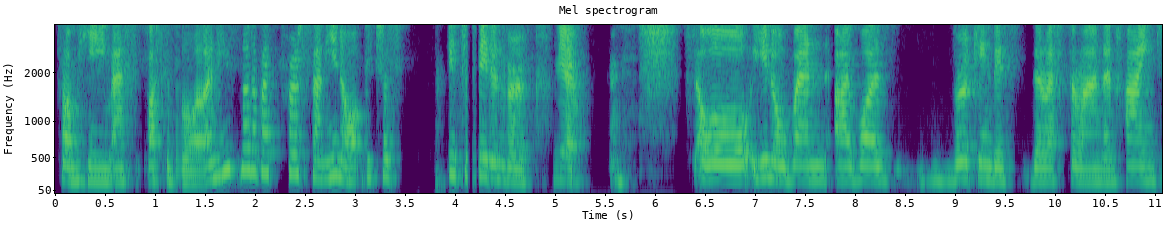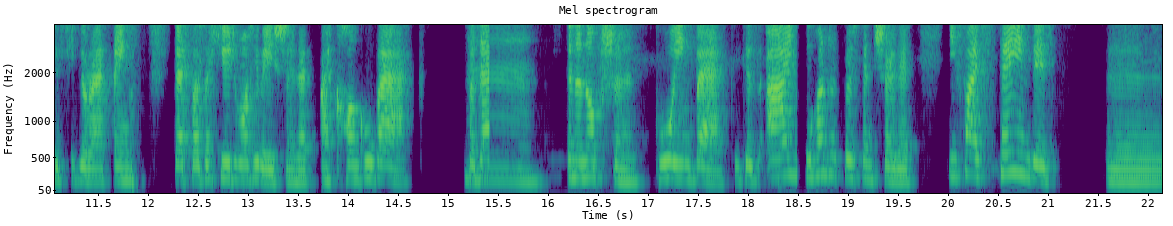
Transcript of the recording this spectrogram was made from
from him as possible. And he's not a bad person you know it just it just didn't work. Yeah so you know when i was working this the restaurant and trying to figure out things that was a huge motivation that i can't go back. So mm. that been an option going back because i'm 100% sure that if i stay in this uh,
